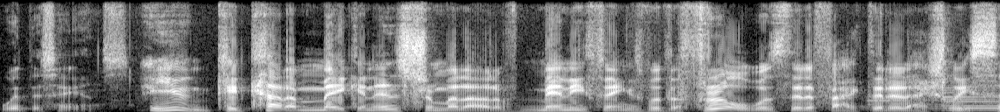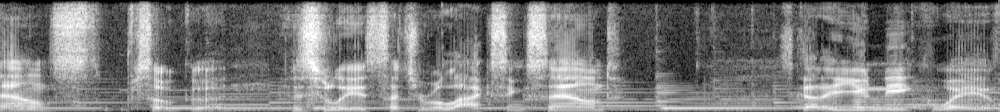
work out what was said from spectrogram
with his hands. You could kind of make an instrument out of many things, but the thrill was the fact that it actually sounds so good. This really is such a relaxing sound. It's got a unique way of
